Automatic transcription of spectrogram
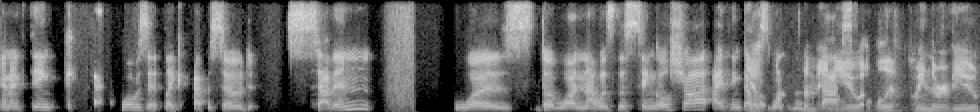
and I think what was it like episode seven was the one that was the single shot. I think that Yep, was one of the, The best. menu, I mean the review.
